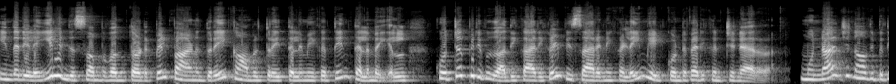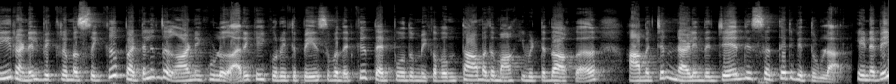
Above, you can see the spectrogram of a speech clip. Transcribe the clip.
இந்த நிலையில் இந்த சம்பவம் தொடர்பில் பானந்துறை காவல்துறை தலைமையகத்தின் தலைமையில் குற்றப்பிரிவு அதிகாரிகள் விசாரணைகளை மேற்கொண்டு வருகின்றனர். முன்னாள் ஜனாதிபதி ரணில் விக்ரமசிங்கு பட்டலந்து ஆணைக்குழு அறிக்கை குறித்து பேசுவதற்கு தற்போது மிகவும் தாமதமாகிவிட்டதாக அமைச்சர் நலிந்த ஜெயதிச தெரிவித்துள்ளார். எனவே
